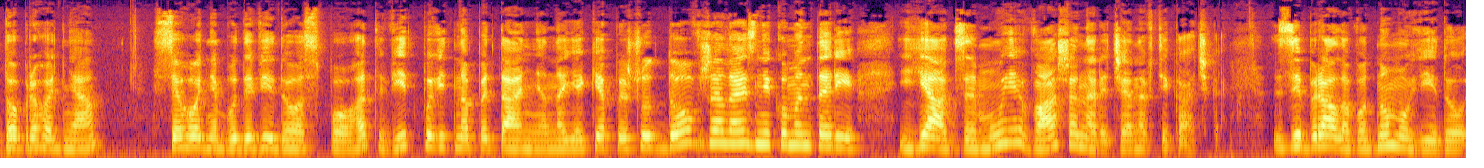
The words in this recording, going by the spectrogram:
Доброго дня! Сьогодні буде відеоспогад, відповідь на питання, на яке пишу довжелезні коментарі, як зимує ваша наречена втікачка. Зібрала в одному відео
